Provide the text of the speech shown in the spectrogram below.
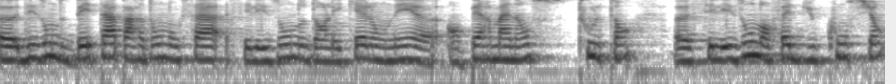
euh, des ondes bêta, pardon. Donc ça, c'est les ondes dans lesquelles on est euh, en permanence, tout le temps. Euh, c'est les ondes en fait du conscient.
